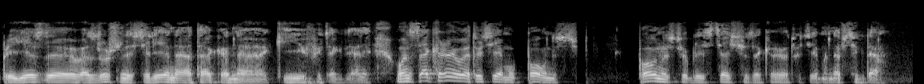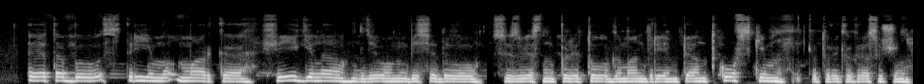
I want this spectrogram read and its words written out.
приезда воздушная сирена, атака на Киев и так далее. Он закрыл эту тему полностью. Полностью блестяще закрыл эту тему навсегда. Это был стрим Марка Фейгина, где он беседовал с известным политологом Андреем Пиантковским, который как раз очень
